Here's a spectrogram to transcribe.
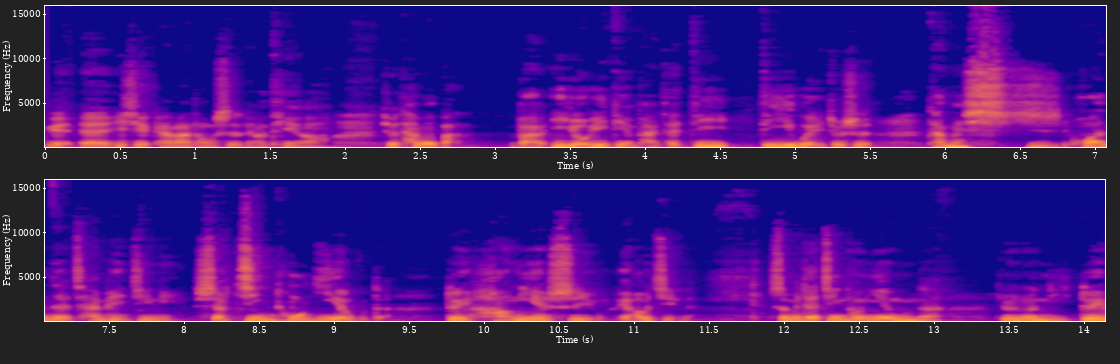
原呃一些开发同事聊天啊，就他们把把有一点排在第一第一位，就是他们喜欢的产品经理是要精通业务的，对行业是有了解的。什么叫精通业务呢？就是说你对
